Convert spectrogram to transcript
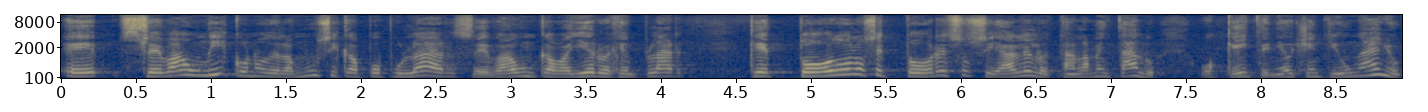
Eh, se va un ícono de la música popular, se va un caballero ejemplar que todos los sectores sociales lo están lamentando. Ok, tenía 81 años,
